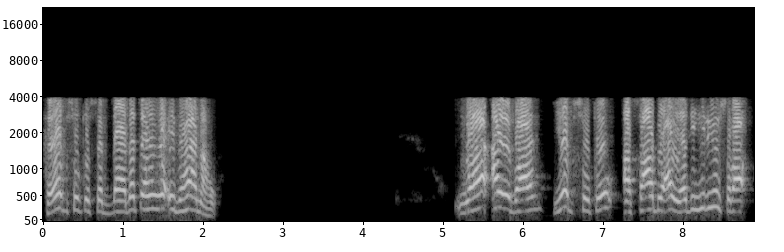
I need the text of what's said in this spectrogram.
فيبسط سبابته وإبهامه. وأيضا يبسط أصابع يده اليسرى.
